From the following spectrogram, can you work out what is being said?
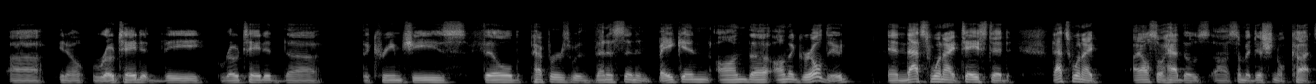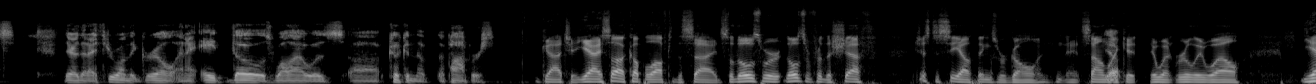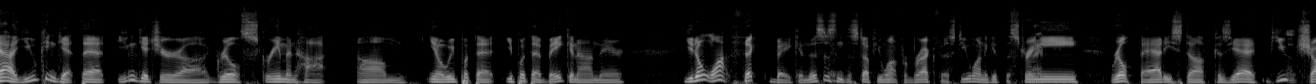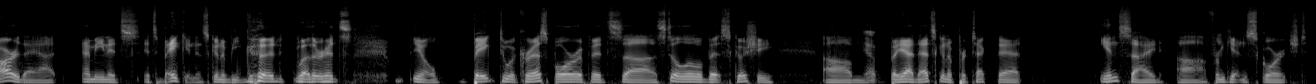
uh, you know, rotated the rotated the the cream cheese filled peppers with venison and bacon on the on the grill, dude. And that's when I tasted. That's when I I also had those uh, some additional cuts there that I threw on the grill, and I ate those while I was uh, cooking the the poppers. Gotcha. Yeah, I saw a couple off to the side. So those were those were for the chef just to see how things were going. And It sounded Yep. like it, it went really well. Yeah, you can get that. You can get your uh, grill screaming hot. Um, you know, we put that you put that bacon on there. You don't want thick bacon. This isn't the stuff you want for breakfast. You want to get the stringy, real fatty stuff. Because yeah, if you char that, I mean, it's it's bacon. It's going to be good whether it's you know baked to a crisp or if it's uh, still a little bit squishy. Um, Yep. But yeah, that's going to protect that inside uh, from getting scorched.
